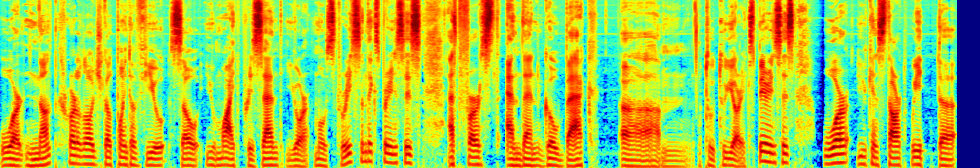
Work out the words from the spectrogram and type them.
or non-chronological point of view. So you might present your most recent experiences at first and then go back um, to, to your experiences or you can start with the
